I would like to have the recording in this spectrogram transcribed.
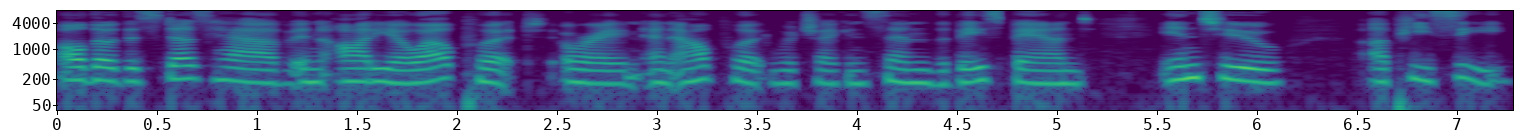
Although this does have an audio output or a, an output which I can send the baseband into a PC.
